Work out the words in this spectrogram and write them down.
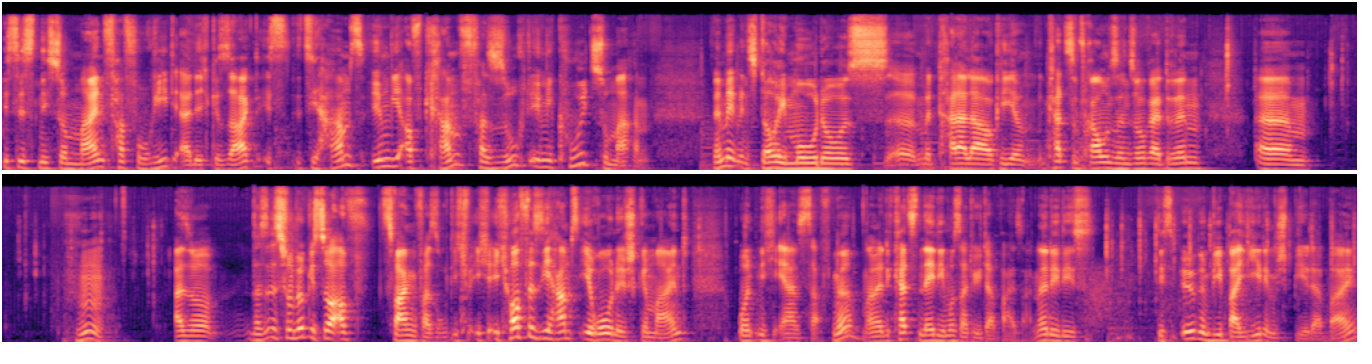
ist es nicht so mein Favorit, ehrlich gesagt. Ist, sie haben es irgendwie auf Krampf versucht, irgendwie cool zu machen. Ne, mit dem Story-Modus, äh, mit Tralala, okay, Katzenfrauen sind sogar drin. Ähm, hm, also, das ist schon wirklich so auf Zwang versucht. Ich, ich, ich hoffe, sie haben es ironisch gemeint und nicht ernsthaft, ne? Aber die Katzenlady muss natürlich dabei sein, ne? Die, die, ist, die ist irgendwie bei jedem Spiel dabei.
